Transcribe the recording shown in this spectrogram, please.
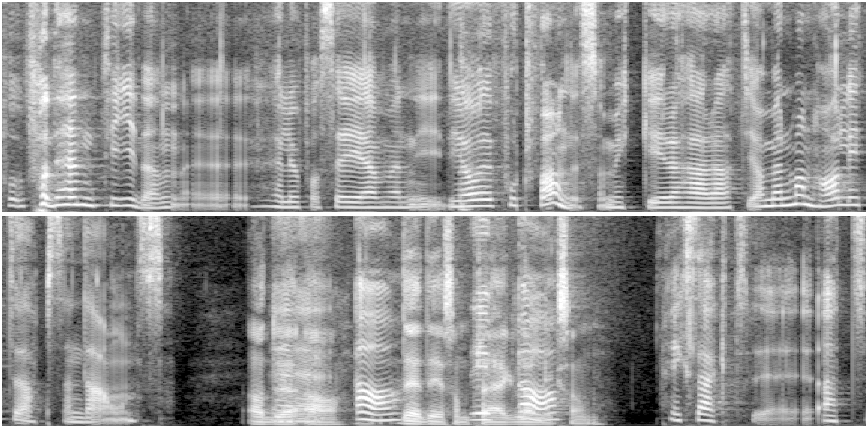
på, på den tiden eh, höll jag på att säga, men jag är fortfarande så mycket i det här att ja, men man har lite ups and downs. Ja, du, Eh, ja, ja, det är det som det- präglar. ja. Liksom. Exakt. Att,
